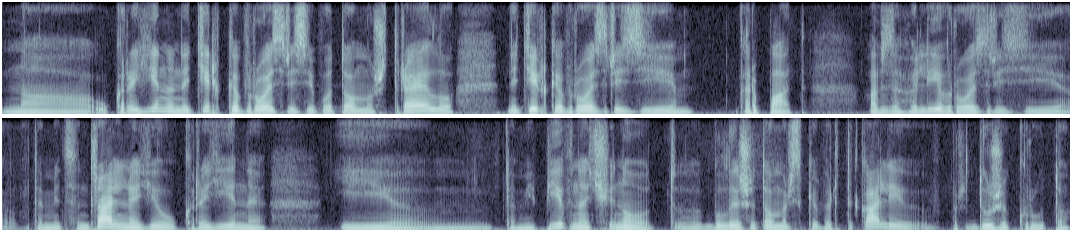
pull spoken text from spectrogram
на Україну не тільки в розрізі по тому ж трейлу, не тільки в розрізі Карпат. а взагалі в розрізі там і центральної України. І там і півночі, ну от були Житомирські вертикалі, дуже круто.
